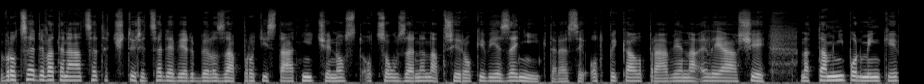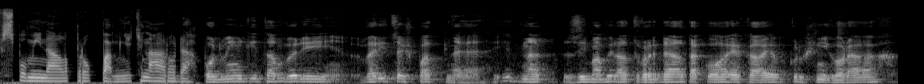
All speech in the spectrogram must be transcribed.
V roce 1949 byl za protistátní činnost odsouzen na tři roky vězení, které si odpikal právě na Eliáši. Na tamní podmínky vzpomínal pro paměť národa. Podmínky tam byly velice špatné. Jednak zima byla tvrdá, taková, jaká je v Krušných horách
